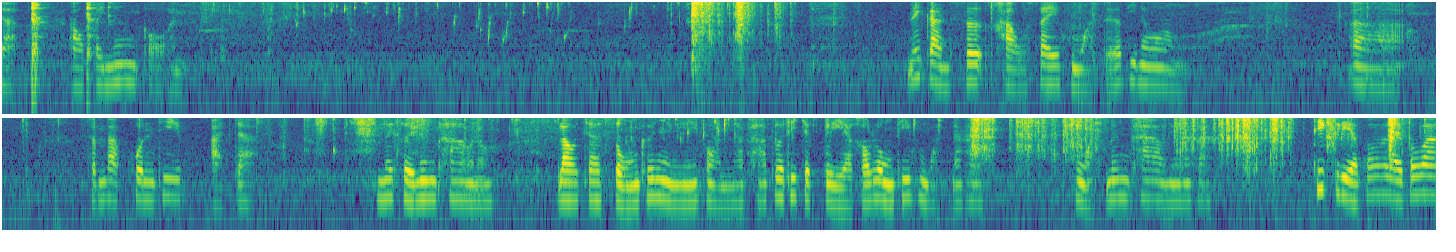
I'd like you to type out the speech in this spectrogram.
จะเอาไปนึ่งก่อน ในการเซอะเข่าใส่หัวเด้อพี่น้องอสำหรับคนที่อาจจะไม่เคยนึ่งข้าวเนาะเราจะสงขึ้นอย่างนี้ก่อนนะคะ เพื่อที่จะเกลี่ยเขาลงที่หัวนะคะ หัวนึ่งข้าวนี้นะคะ ที่เกลี่ยเพราะอะไรเพราะว่า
